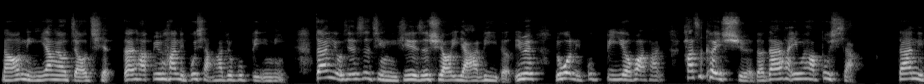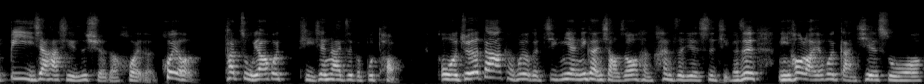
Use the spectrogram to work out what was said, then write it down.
然后你一样要交钱，但是他因为他你不想，他就不逼你。但有些事情你其实是需要压力的，因为如果你不逼的话，他他是可以学的，但是他因为他不想，当然你逼一下，他其实是学得会的。会有他主要会体现在这个不同。我觉得大家可能会有个经验，你可能小时候很恨这件事情，可是你后来又会感谢说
